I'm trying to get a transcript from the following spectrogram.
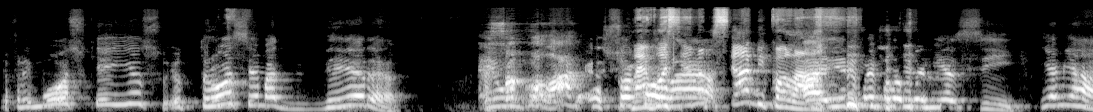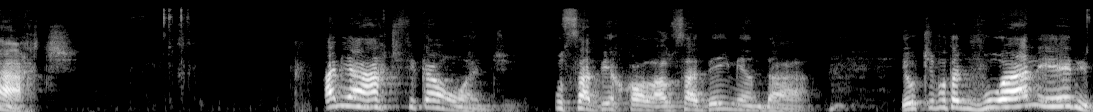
Eu falei, moço, que é isso? Eu trouxe a madeira. É eu, só colar. É só Mas colar. você não sabe colar. Aí ele foi falou para mim assim: e a minha arte? A minha arte fica onde? O saber colar, o saber emendar. Eu tive vontade de voar nele.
